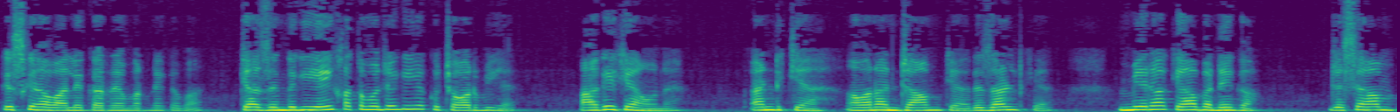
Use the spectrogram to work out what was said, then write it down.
کس کے حوالے کر رہے ہیں مرنے کے بعد؟ کیا زندگی یہی ختم ہو جائے گی یا کچھ اور بھی ہے؟ آگے کیا ہونا ہے؟ انڈ کیا ہے؟ ہمارا انجام کیا ہے؟ ریزلٹ کیا ہے؟ میرا کیا بنے گا؟ جیسے ہم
